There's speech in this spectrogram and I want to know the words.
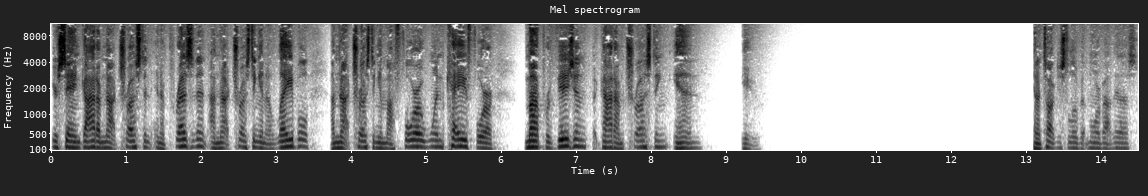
you're saying, God, I'm not trusting in a president. I'm not trusting in a label. I'm not trusting in my 401k for my provision, but God, I'm trusting in you. Can I talk just a little bit more about this?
